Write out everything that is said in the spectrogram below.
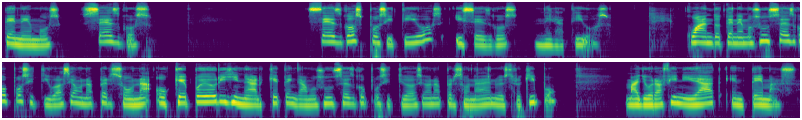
tenemos sesgos. Sesgos positivos y sesgos negativos. Cuando tenemos un sesgo positivo hacia una persona o qué puede originar que tengamos un sesgo positivo hacia una persona de nuestro equipo, mayor afinidad en temas,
